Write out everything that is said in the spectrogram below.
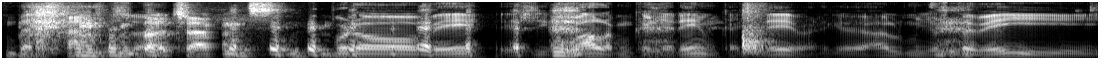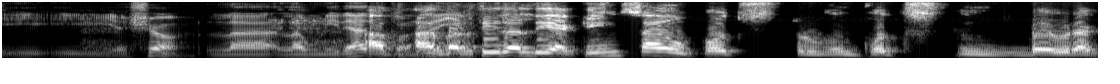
de chance. de chance. Però bé, és igual, em callaré, em callaré, perquè potser està bé i, i, i això. La, la unitat, a, com a deia... partir del dia 15 ho pots, ho pots veure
